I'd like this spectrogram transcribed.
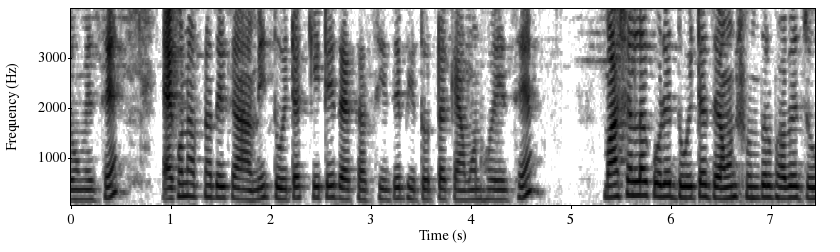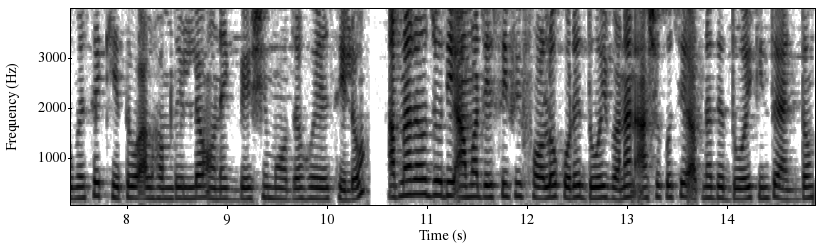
জমেছে। এখন আপনাদেরকে আমি দইটা কেটে দেখাচ্ছি যে ভেতরটা কেমন হয়েছে। মাসাল্লা করে দইটা যেমন সুন্দরভাবে জমেছে, খেতেও আলহামদুলিল্লাহ অনেক বেশি মজা হয়েছিল। আপনারাও যদি আমার রেসিপি ফলো করে দই বানান, আশা করছি আপনাদের দই কিন্তু একদম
